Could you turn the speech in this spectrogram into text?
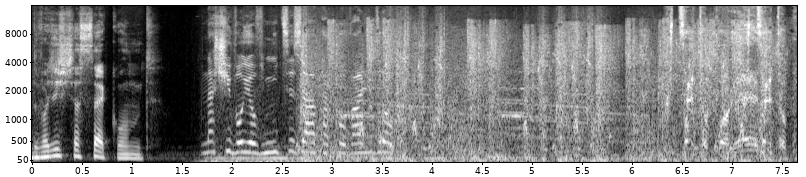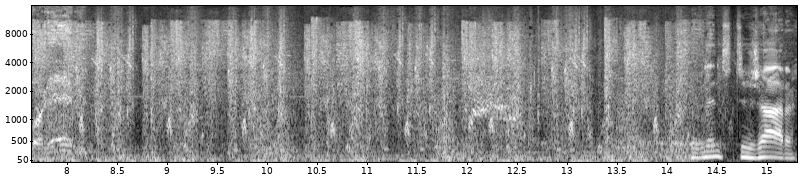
20 sekund. Nasi wojownicy zaatakowali wroga. Chcę to porem, chcę to porem. Wewnętrzny żar.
